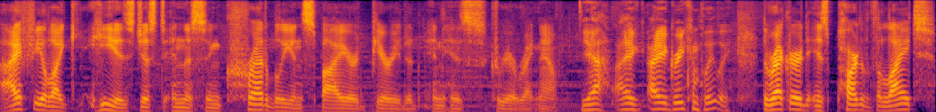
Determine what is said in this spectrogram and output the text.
I feel like he is just in this incredibly inspired period in- in his career right now. Yeah, I, I agree completely. The record is Part of the Light.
